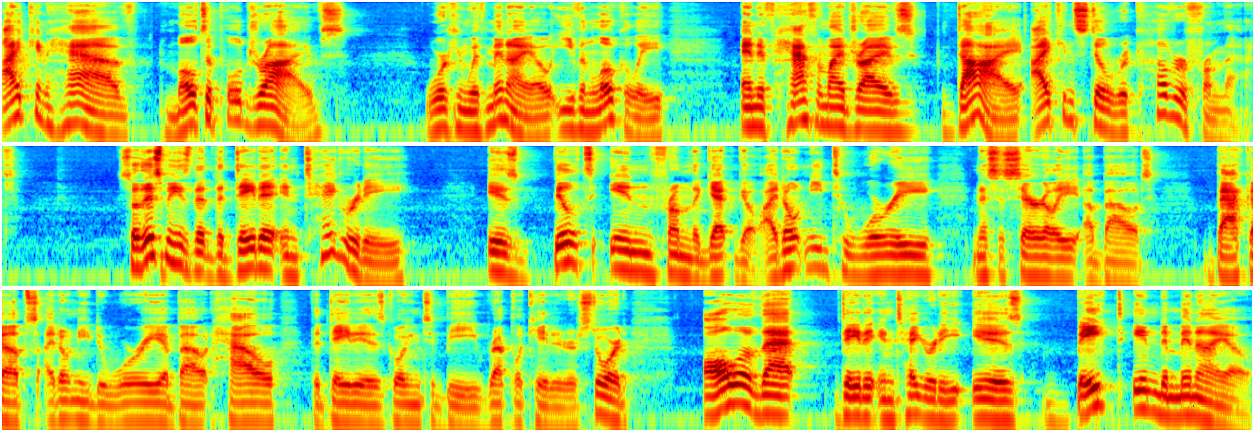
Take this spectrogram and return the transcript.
I can have multiple drives working with MinIO, even locally, and if half of my drives die, I can still recover from that. So this means that the data integrity is built in from the get go. I don't need to worry necessarily about backups. I don't need to worry about how the data is going to be replicated or stored. All of that data integrity is baked into MinIO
